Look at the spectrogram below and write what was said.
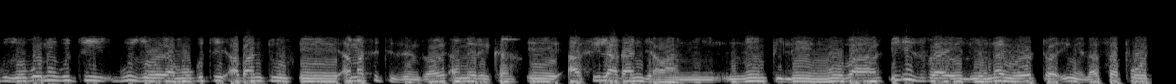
uzobona ukuthi kuzoya ngokuthi abantu eh ama-citizens awe-america eh afila kanjani ngempi le ngoba i-israel yona yodwa ingela support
